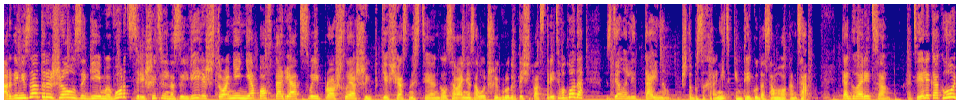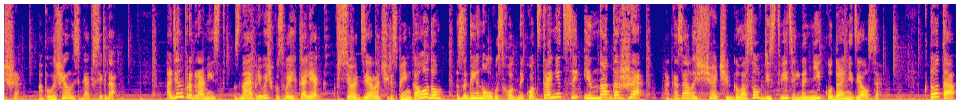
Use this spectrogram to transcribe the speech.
Организаторы шоу The Game Awards решительно заявили, что они не повторят свои прошлые ошибки. В частности, голосование за лучшую игру 2023 года сделали тайным, чтобы сохранить интригу до самого конца. Как говорится, хотели как лучше, а получилось как всегда. Один программист, зная привычку своих коллег все делать через пень-колоду, заглянул в исходный код страницы и надо же! Оказалось, счетчик голосов действительно никуда не делся – кто-то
